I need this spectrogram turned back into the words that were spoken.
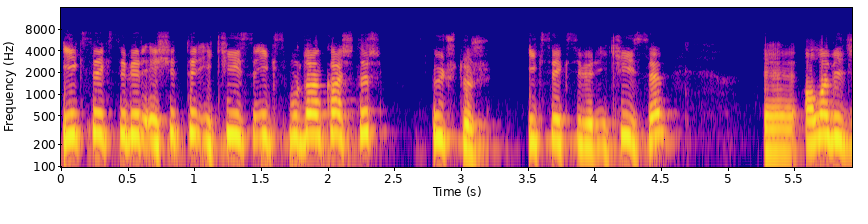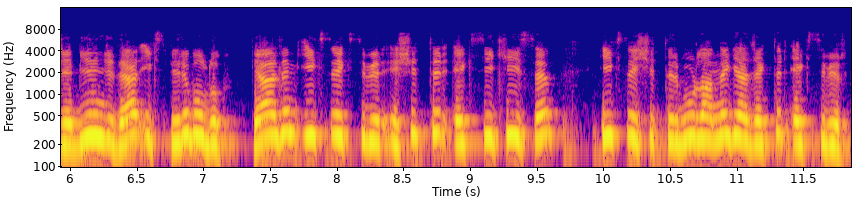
x eksi 1 eşittir 2 ise x buradan kaçtır? 3'tür. x eksi 1 2 ise e, alabileceği birinci değer x1'i bulduk. Geldim x eksi 1 eşittir eksi 2 ise x eşittir buradan ne gelecektir? Eksi 1.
